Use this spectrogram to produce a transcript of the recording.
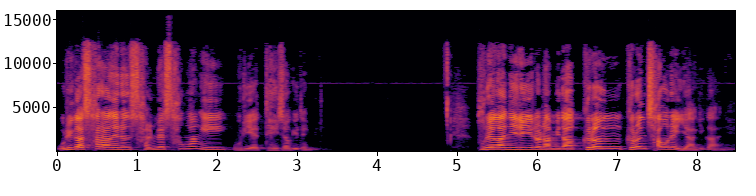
우리가 살아내는 삶의 상황이 우리의 대적이 됩니다. 불행한 일이 일어납니다. 그런 그런 차원의 이야기가 아니에요.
